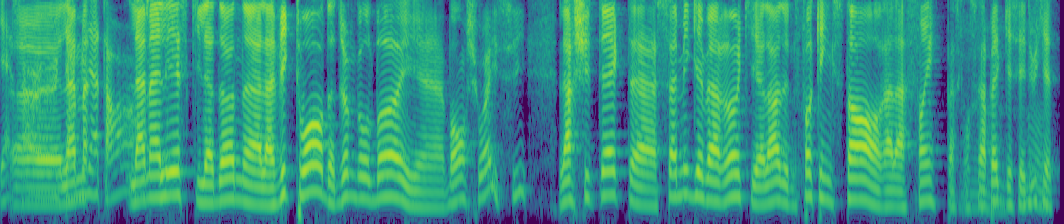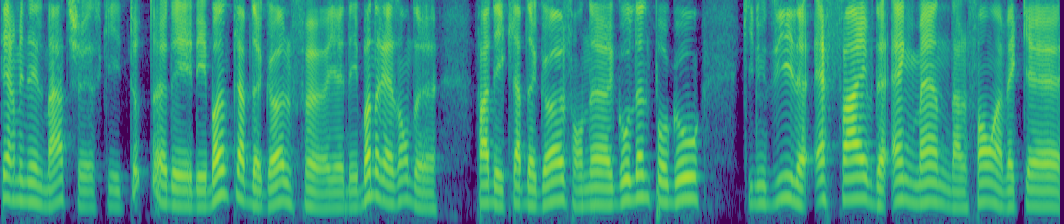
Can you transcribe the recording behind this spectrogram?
Yes, Euh, la ma- Terminator. La malice qui la donne à la victoire de Jungle Boy. Euh, bon choix ici. L'architecte euh, Sammy Guevara qui a l'air d'une fucking star à la fin. Parce qu'on se rappelle que c'est lui qui a terminé le match. euh, Ce qui est toutes euh, des, des bonnes claps de golf. Euh, Il y a des bonnes raisons de faire des claps de golf. On a Golden Pogo qui nous dit le F5 de Hangman dans le fond avec euh,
